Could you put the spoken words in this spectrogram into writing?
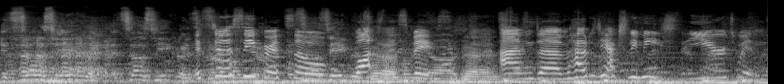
it's so secret. It's so secret. It's still a secret, so secret. watch Yeah. this space. Yeah. And um, how did you actually meet? You're twins.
